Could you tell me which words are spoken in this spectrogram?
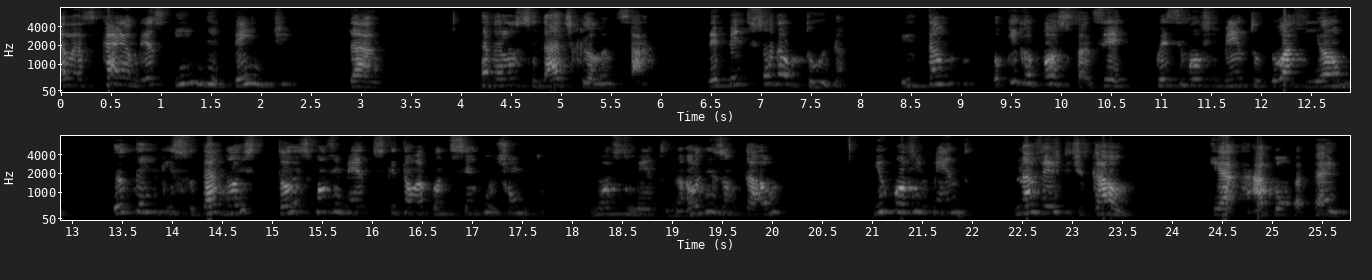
Elas caem ao mesmo, independe da, da velocidade que eu lançar. Depende só da altura. Então, o que, que eu posso fazer com esse movimento do avião? Eu tenho que estudar dois, dois movimentos que estão acontecendo junto. O movimento na horizontal e o movimento na vertical, que é a bomba caindo.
